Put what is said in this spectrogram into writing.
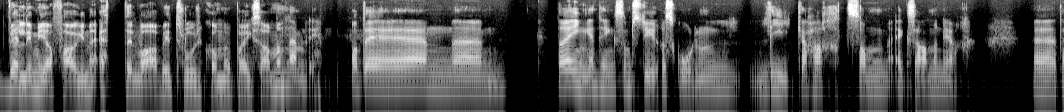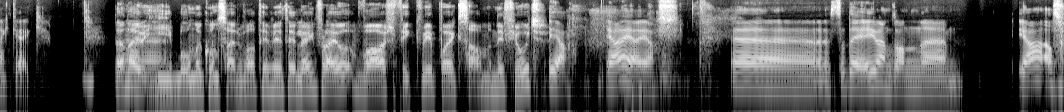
veldig mye av fagene etter hva vi tror kommer på eksamen. nemlig. Og det er en eh, Det er ingenting som styrer skolen like hardt som eksamen gjør, tenker jeg. Den er jo Eh. iboende konservativ i tillegg, for det er jo hva fikk vi på eksamen i fjor? Ja, ja, ja. ja. Eh, så det er jo en sånn eh, Ja, altså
